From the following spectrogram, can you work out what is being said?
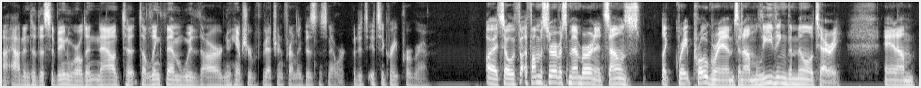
uh, out into the civilian world, and now to, to link them with our New Hampshire Veteran Friendly Business Network. But it's it's a great program. All right, so if, if I'm a service member and it sounds like great programs, and I'm leaving the military, and I'm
